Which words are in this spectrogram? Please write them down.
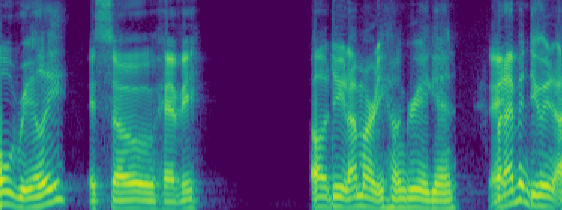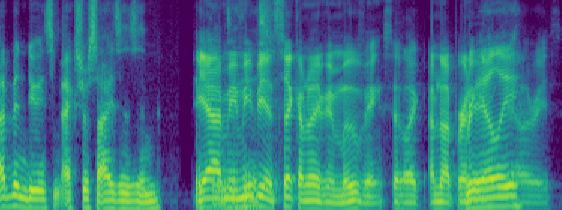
oh really? It's so heavy. Oh dude, I'm already hungry again. But I've been doing I've been doing some exercises and yeah, I mean, me this. being sick, I'm not even moving, so like I'm not burning Really? calories.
